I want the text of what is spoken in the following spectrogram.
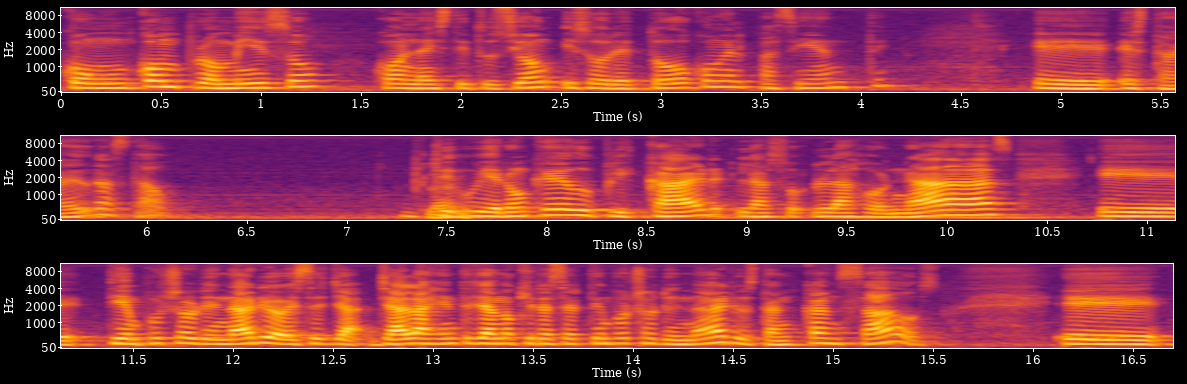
con un compromiso con la institución y sobre todo con el paciente, está desgastado. Tuvieron que duplicar las, jornadas, eh, tiempo extraordinario. A veces ya, ya la gente ya no quiere hacer tiempo extraordinario, están cansados. Eh,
